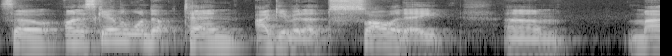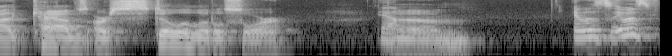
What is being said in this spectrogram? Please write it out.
So on a scale of one to ten, I give it a solid eight. Um, my calves are still a little sore, yeah. um, it was it was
